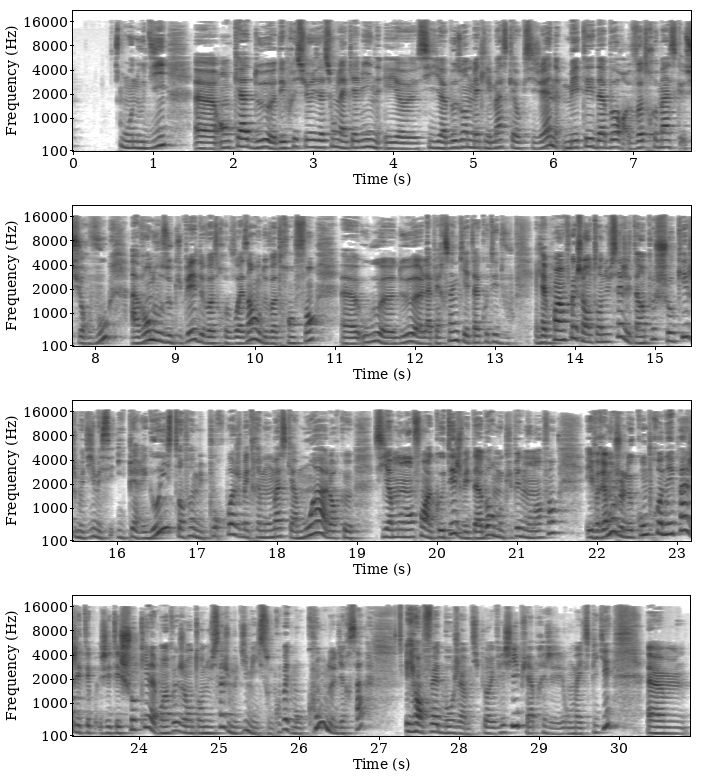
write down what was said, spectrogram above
on nous dit euh, en cas de euh, dépressurisation de la cabine et euh, s'il y a besoin de mettre les masques à oxygène, mettez d'abord votre masque sur vous avant de vous occuper de votre voisin ou de votre enfant ou de la personne qui est à côté de vous. Et la première fois que j'ai entendu ça, j'étais un peu choquée, je me dis mais c'est hyper égoïste enfin mais pourquoi je mettrais mon masque à moi alors que s'il y a mon enfant à côté, je vais d'abord m'occuper de mon enfant? Et vraiment je ne comprenais pas, j'étais j'étais choquée la première fois que j'ai entendu ça, je me dis mais ils sont complètement cons de dire ça. Et en fait, bon, j'ai un petit peu réfléchi, puis après, on m'a expliqué. Euh,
